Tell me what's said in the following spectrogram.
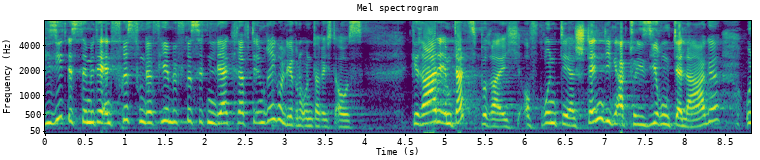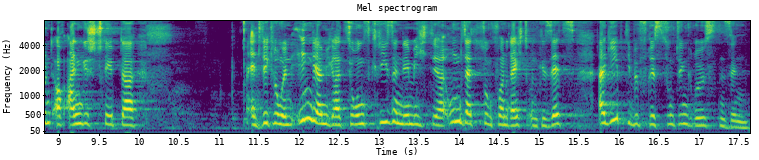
Wie sieht es denn mit der Entfristung der vielen befristeten Lehrkräfte im regulären Unterricht aus? Gerade im DATS-Bereich aufgrund der ständigen Aktualisierung der Lage und auch angestrebter Entwicklungen in der Migrationskrise, nämlich der Umsetzung von Recht und Gesetz, ergibt die Befristung den größten Sinn.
